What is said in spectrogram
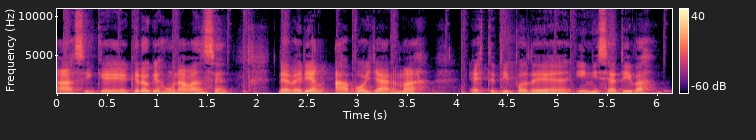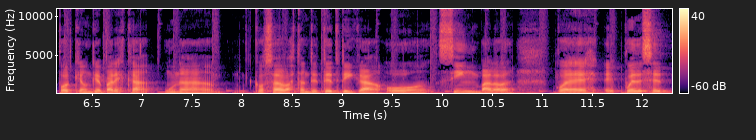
Así que creo que es un avance. Deberían apoyar más este tipo de iniciativas porque aunque parezca una cosa bastante tétrica o sin valor, pues puede ser,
